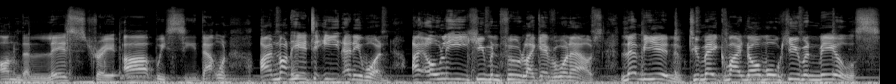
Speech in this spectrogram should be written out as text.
on the list straight up. We see that one. I'm not here to eat anyone. I only eat human food like everyone else. Let me in to make my normal human meals.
